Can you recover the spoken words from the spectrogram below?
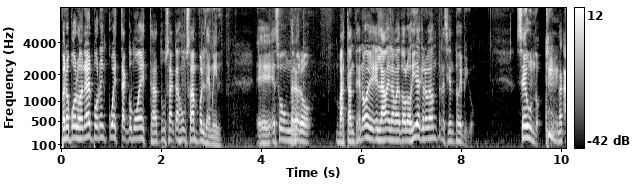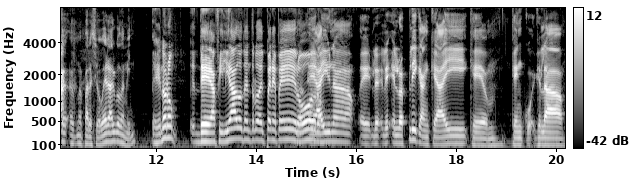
Pero por lo general, por una encuesta como esta, tú sacas un sample de mil. Eh, eso es un Pero- número bastante. No, en la, en la metodología creo que son 300 y pico. Segundo, No, es que, eh, me pareció ver algo de mil. eh, no, no, de afiliados dentro del PNP, lo otro. hay una eh, le- le- lo explican que hay que, mm, que, que la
